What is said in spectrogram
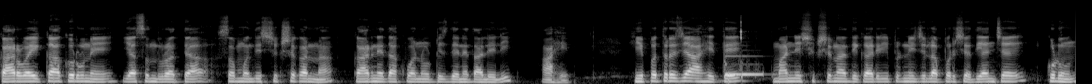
कारवाई का करू नये या संदर्भात त्या संबंधित शिक्षकांना कारणे दाखवा नोटीस देण्यात आलेली आहे. हे पत्र जे आहे ते मान्य शिक्षणाधिकारी पुणे जिल्हा परिषद यांच्याकडून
